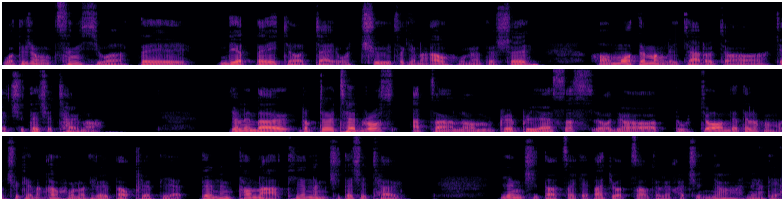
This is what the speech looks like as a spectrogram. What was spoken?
Và tí rong chân xua tế điều tế cho chạy ở chữ cho cái nó cao hủ này thì sẽ họ mua tới mạng lấy trả rồi cho cái chi tế chỉ chạy nó. Giờ lên đó, Dr. Tedros Adhanom Ghebreyesus ở giờ tụ cho để tới lúc họ chưa kia nó khá hồn thì lấy tàu kia tiệt, tên năng thọ nà thiên năng chỉ tế chỉ chạy. Nhưng chỉ tàu chạy cái bát chuột giàu cho lấy khó chỉ nhỏ nè tiệt.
